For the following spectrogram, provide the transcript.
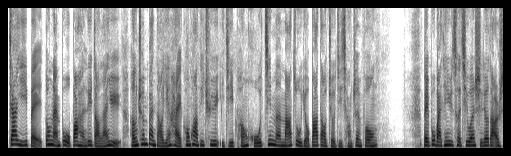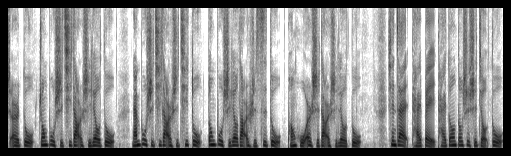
嘉义以北、东南部包含绿岛、蓝屿、恒春半岛沿海空旷地区，以及澎湖、金门、马祖有八到九级强阵风。北部白天预测气温十六到二十二度，中部十七到二十六度，南部十七到二十七度，东部十六到二十四度，澎湖二十到二十六度。现在台北、台东都是十九度，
